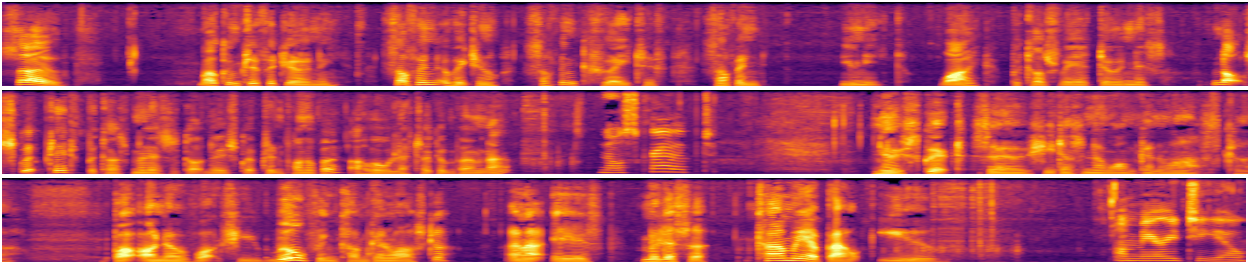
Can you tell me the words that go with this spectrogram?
So, welcome to the journey. Something original, something creative, something unique. Why? Because we're doing this not scripted, because Melissa's got no script in front of her. I will let her confirm that. No script. No script, so she doesn't know what I'm going to ask her. But I know what she will think I'm going to ask her, and that is, Melissa, tell me about you. I'm married to you.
